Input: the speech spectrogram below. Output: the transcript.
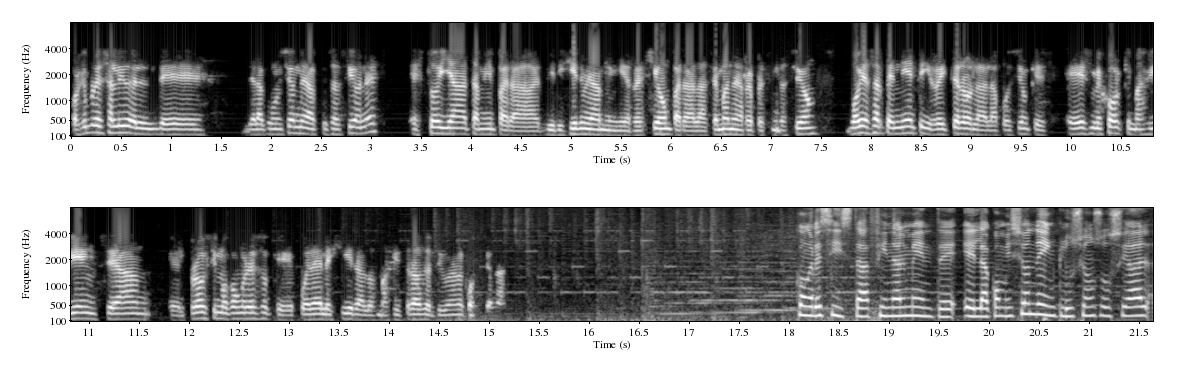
por ejemplo, he salido del, de, de la Comisión de Acusaciones Estoy ya también para dirigirme a mi región para la semana de representación. Voy a estar pendiente y reitero la, posición que es mejor que más bien sean el próximo Congreso que pueda elegir a los magistrados del Tribunal Constitucional. Congresista, finalmente, eh, la Comisión de Inclusión Social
